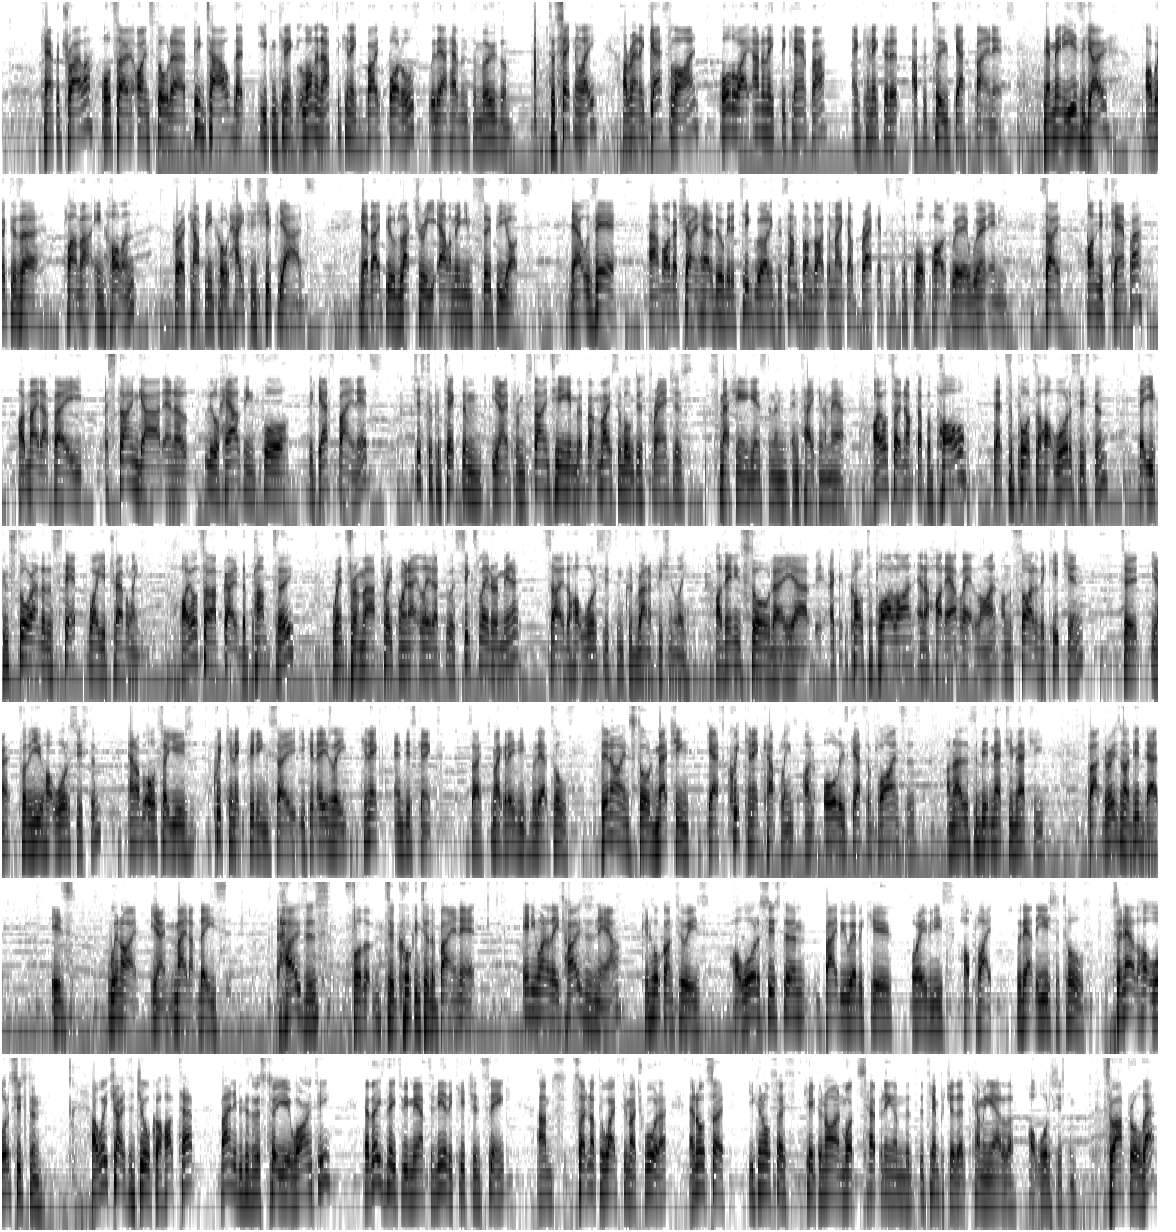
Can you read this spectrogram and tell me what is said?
camper trailer. Also, I installed a pigtail that you can connect long enough to connect both bottles without having to move them. So secondly, I ran a gas line all the way underneath the camper and connected it up to two gas bayonets. Now many years ago, I worked as a plumber in Holland for a company called Heesen Shipyards. Now they build luxury aluminium super yachts. Now it was there um, I got shown how to do a bit of TIG welding because sometimes I had to make up brackets to support pipes where there weren't any. So on this camper, I made up a, a stone guard and a little housing for the gas bayonets just to protect them you know, from stones hitting them, but most of all just branches smashing against them and, and taking them out. I also knocked up a pole that supports the hot water system that you can store under the step while you're travelling. I also upgraded the pump too, went from 3.8 litre to a 6 litre a minute so the hot water system could run efficiently. I then installed a, uh, a, cold supply line and a hot outlet line on the side of the kitchen to, you know, for the new hot water system. And I've also used quick connect fittings so you can easily connect and disconnect. So to make it easy without tools. Then I installed matching gas quick connect couplings on all his gas appliances. I know this is a bit matchy matchy, but the reason I did that is when I you know, made up these hoses for the, to hook into the bayonet, any one of these hoses now can hook onto his hot water system, baby Weber Q, or even his hot plate without the use of tools. So now the hot water system. Uh, we chose the Joolca hot tap mainly because of its two year warranty. Now these need to be mounted near the kitchen sink um, so not to waste too much water and also you can also keep an eye on what's happening and the, the temperature that's coming out of the hot water system. So after all that,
